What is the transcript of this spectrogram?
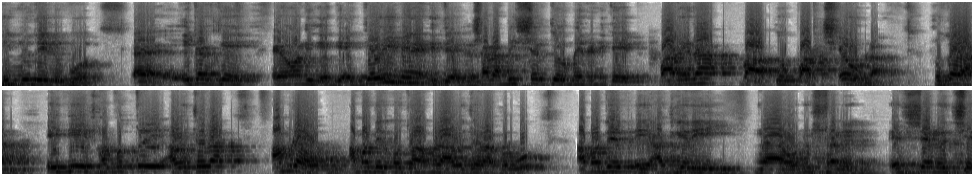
হিন্দুদের উপর। এটাকে অনেক, কেউই মেনে নিতে, সারা বিশ্বের কেউ মেনে নিতে পারে না বা কেউ পারছেও না। সুতরাং এই নিয়ে সর্বত্রই আলোচনা, আমরাও, আমাদের মতো আমরা আলোচনা করব। আমাদের এই আজকের এই অনুষ্ঠানে এসছেন হচ্ছে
